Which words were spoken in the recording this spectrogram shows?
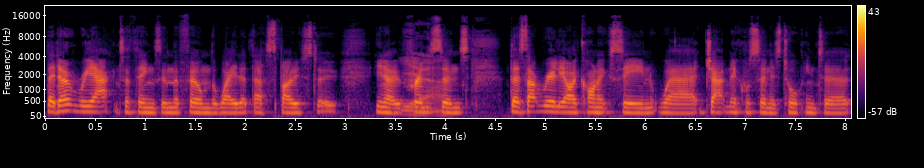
They don't react to things in the film the way that they're supposed to. You know, for Yeah. instance, there's that really iconic scene where Jack Nicholson is talking to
